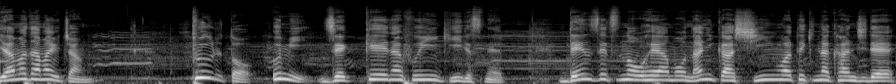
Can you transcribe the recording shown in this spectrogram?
山田真由ちゃん。プールと海絶景な雰囲気いいですね。伝説のお部屋も何か神話的な感じで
